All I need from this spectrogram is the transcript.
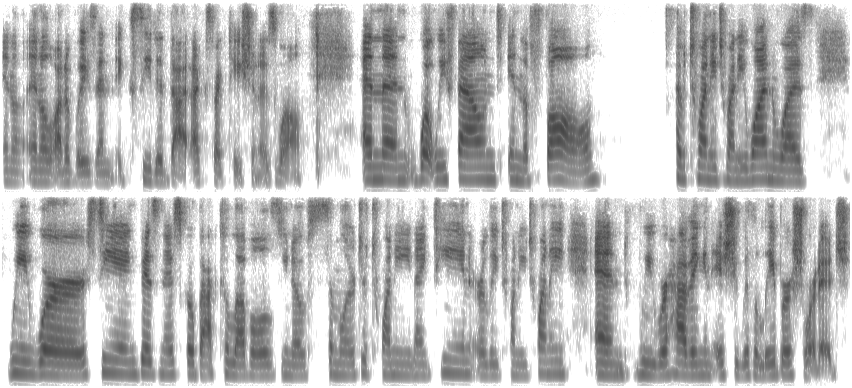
in a, in a lot of ways and exceeded that expectation as well. And then what we found in the fall of 2021 was we were seeing business go back to levels you know similar to 2019 early 2020 and we were having an issue with a labor shortage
